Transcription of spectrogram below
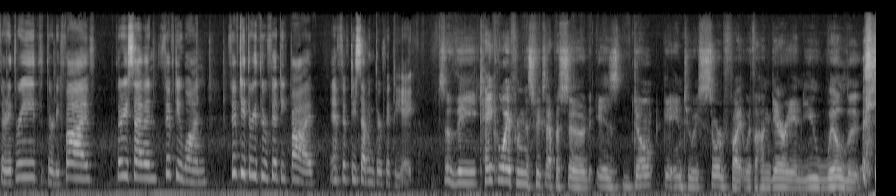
33 through 35, 37, 51, 53 through 55, and 57 through 58. So the takeaway from this week's episode is don't get into a sword fight with a Hungarian. You will lose.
